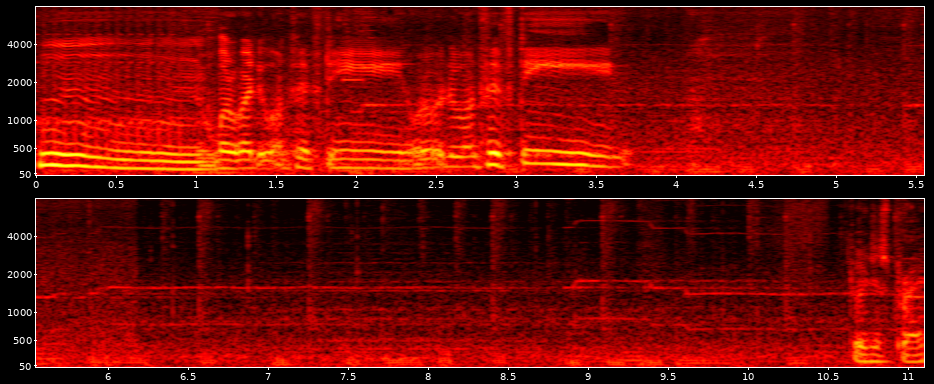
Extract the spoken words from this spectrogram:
Hmm, I do on 15? What do I do on 15? Do I just pray?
